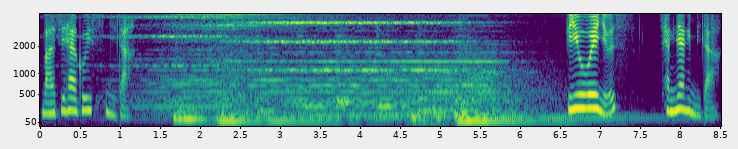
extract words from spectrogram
맞이하고 있습니다. VOA 뉴스 장량입니다.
